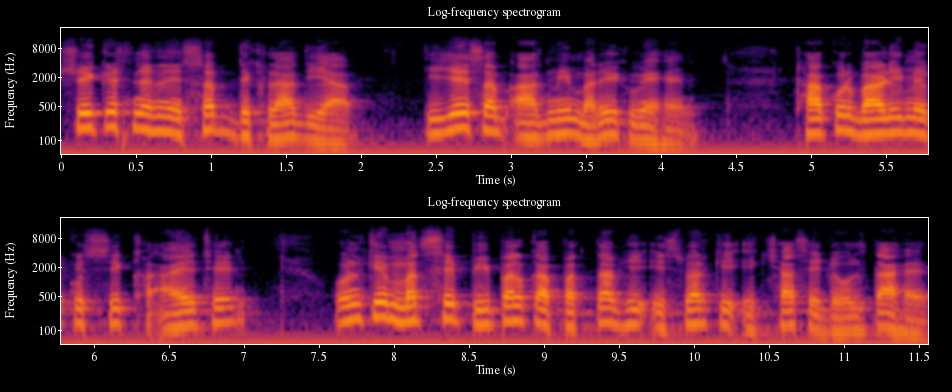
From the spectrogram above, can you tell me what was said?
श्री कृष्ण ने सब दिखला दिया कि ये सब आदमी मरे हुए हैं। ठाकुर बाड़ी में कुछ सिख आए थे। उनके मत से पीपल का पत्ता भी ईश्वर की इच्छा से डोलता है।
